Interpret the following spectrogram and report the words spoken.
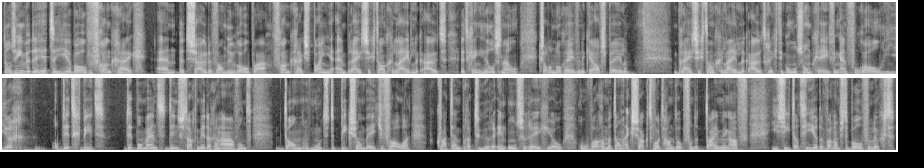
Dan zien we de hitte hier boven Frankrijk en het zuiden van Europa, Frankrijk, Spanje en breidt zich dan geleidelijk uit. Het ging heel snel. Ik zal hem nog even een keer afspelen. Breidt zich dan geleidelijk uit richting onze omgeving en vooral hier op dit gebied, dit moment, dinsdag, middag en avond, dan moet de piek zo'n beetje vallen qua temperaturen in onze regio. Hoe warm het dan exact wordt, hangt ook van de timing af. Je ziet dat hier de warmste bovenlucht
